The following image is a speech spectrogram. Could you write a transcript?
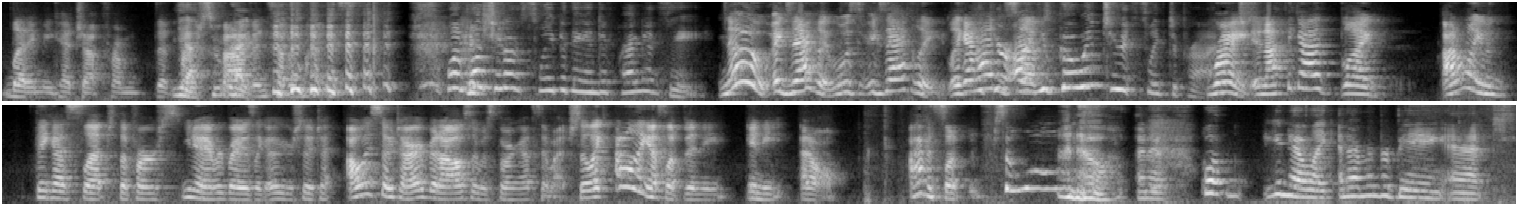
letting me catch up from the first five and seven months. well, plus you don't sleep at the end of pregnancy. No, exactly. It was exactly like I Like hadn't you're, uh, slept. you go into it sleep deprived. Right, and I think I like I don't even think I slept the first. You know, everybody was like, "Oh, you're so tired." I was so tired, but I also was throwing up so much. So like, I don't think I slept any any at all. I haven't slept in so long. I know, I know. Well, you know, like, and I remember being at.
